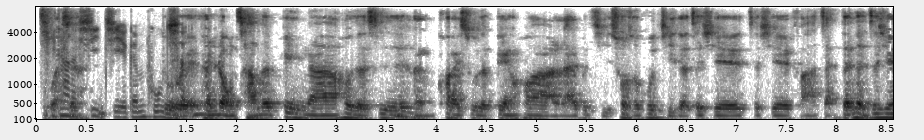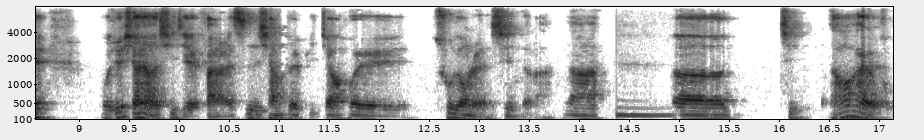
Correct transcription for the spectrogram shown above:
其他的细节跟铺陈，对，很冗长的病啊，或者是很快速的变化，来不及措手不及的这些这些发展等等这些，我觉得小小的细节反而是相对比较会。触动人心的啦，那嗯。呃，其然后还有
